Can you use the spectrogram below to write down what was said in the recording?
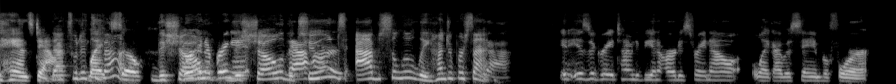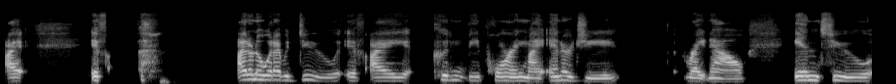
hands down. That's what it's like, about. So the show, we're gonna bring the show, the tunes, hard. absolutely, hundred percent. Yeah, it is a great time to be an artist right now. Like I was saying before, I if I don't know what I would do if I couldn't be pouring my energy right now into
